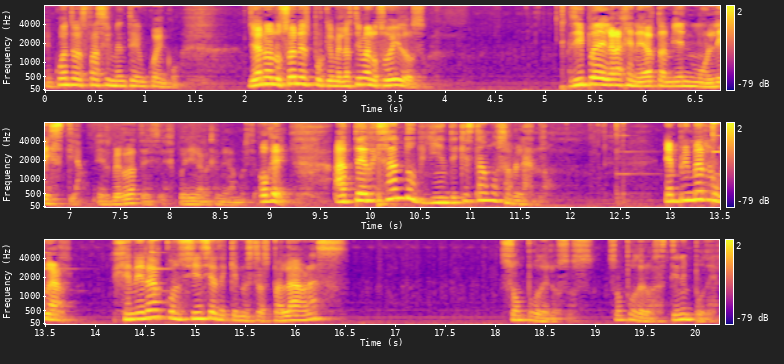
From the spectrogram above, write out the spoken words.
encuentras fácilmente un cuenco. Ya no lo suenes porque me lastima los oídos. Sí puede llegar a generar también molestia, es verdad, puede llegar a generar molestia. Ok, aterrizando bien, ¿de qué estamos hablando? En primer lugar, generar conciencia de que nuestras palabras son poderosos, son poderosas, tienen poder.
